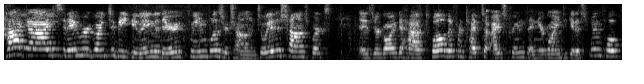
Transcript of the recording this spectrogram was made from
Hi guys, today we're going to be doing the Dairy Queen Blizzard Challenge. The way this challenge works is you're going to have 12 different types of ice creams and you're going to get a spoonful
